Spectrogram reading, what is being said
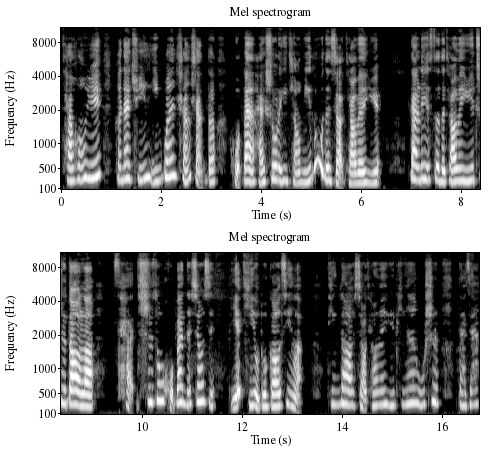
彩虹鱼和那群银光闪闪的伙伴还收了一条迷路的小条纹鱼。淡绿色的条纹鱼知道了彩失踪伙伴的消息，别提有多高兴了。听到小条纹鱼平安无事，大家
